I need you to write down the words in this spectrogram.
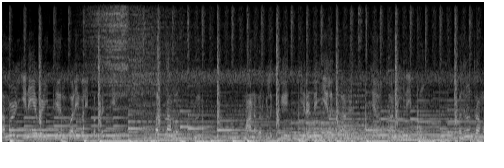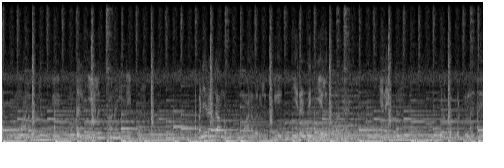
தமிழ் இணையவழி தேர்வு வலைவழி பக்கத்தில் பத்தாம் வகுப்பு மாணவர்களுக்கு இரண்டு ஏழுக்கான தேர்வுக்கான இணைப்பும் பதினொன்றாம் வகுப்பு மாணவர்களுக்கு முதல் ஏழுக்கான இணைப்பும் பன்னிரெண்டாம் வகுப்பு மாணவர்களுக்கு இரண்டு ஏழுக்கான இணைப்பும் கொடுக்கப்பட்டுள்ளது.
